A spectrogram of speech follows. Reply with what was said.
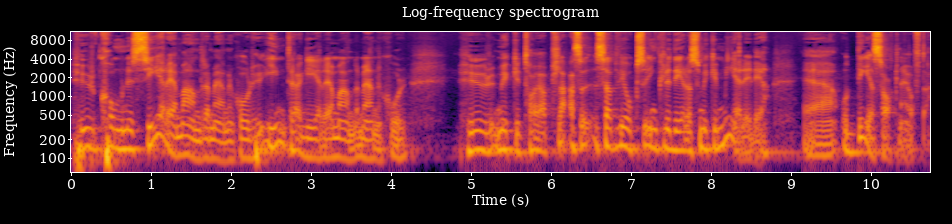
Hur kommunicerar jag med andra människor? Hur interagerar jag med andra människor? Hur mycket tar jag plats? Alltså, så att vi också inkluderar så mycket mer i det. Eh, och det saknar jag ofta.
